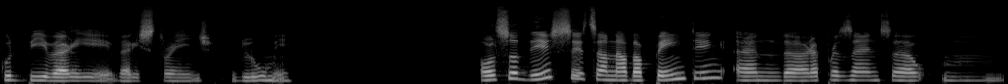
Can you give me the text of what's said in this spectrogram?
could be very, very strange, gloomy. Also, this it's another painting and represents um,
